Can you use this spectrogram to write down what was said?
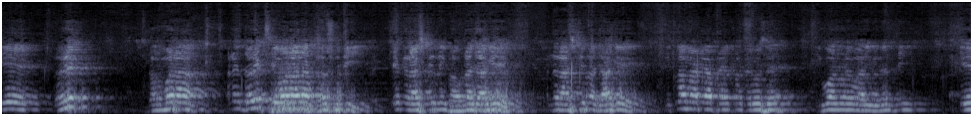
કે દરેક ધર્મના અને દરેક સેવાળાના ઘર સુધી એક રાષ્ટ્રીયની ભાવના જાગે અને રાષ્ટ્રીયતા જાગે એટલા માટે આ પ્રયત્ન કર્યો છે. યુવાનોને મારી વિનંતી કે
